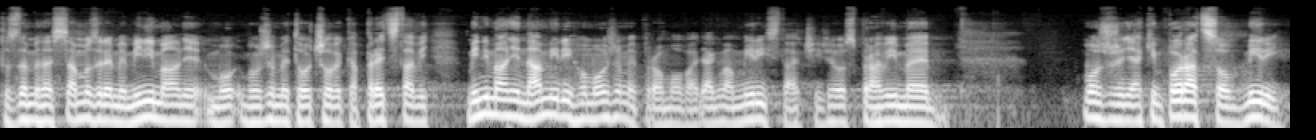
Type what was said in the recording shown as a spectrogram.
To znamená, že samozrejme minimálne môžeme toho človeka predstaviť. Minimálne na Miri ho môžeme promovať, ak vám Miri stačí, že ho spravíme možno, že nejakým poradcom Miri.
